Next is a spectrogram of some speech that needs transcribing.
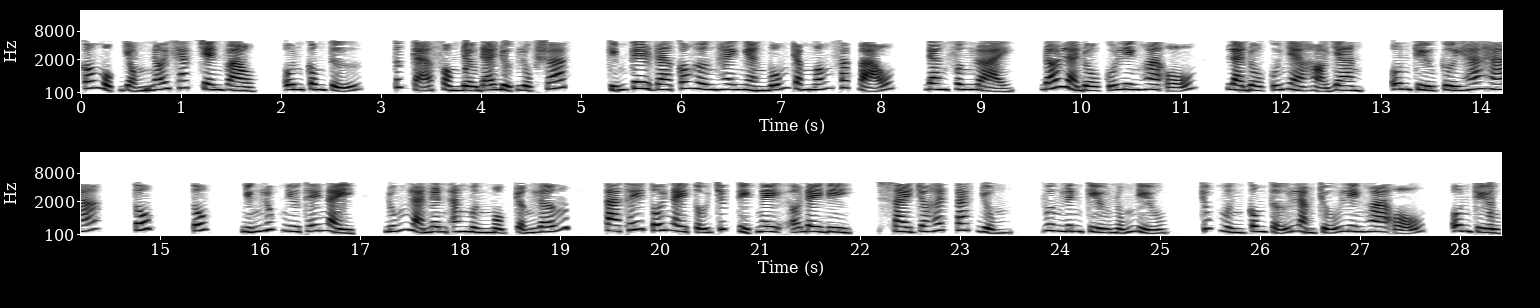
có một giọng nói khác chen vào, ôn công tử, tất cả phòng đều đã được lục soát, kiểm kê ra có hơn 2.400 món pháp bảo, đang phân loại, đó là đồ của Liên Hoa ổ, là đồ của nhà họ Giang, ôn triều cười há há, tốt, tốt, những lúc như thế này, đúng là nên ăn mừng một trận lớn, ta thấy tối nay tổ chức tiệc ngay ở đây đi, sai cho hết tác dụng, Vương Linh Kiều nũng nịu, chúc mừng công tử làm chủ Liên Hoa ổ, ôn triều,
